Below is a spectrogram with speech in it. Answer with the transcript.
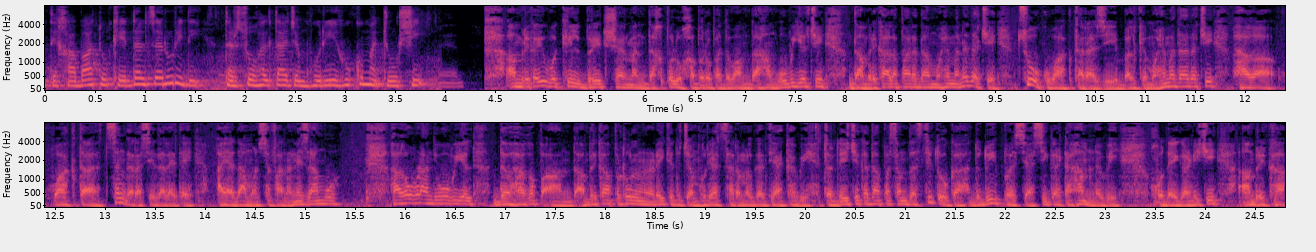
انتخاباتو کېدل ضروری دي ترڅو هلته جمهوري حکومت جوړ شي. امریکايي وکیل بریډ شرمن د خپلو خبرو په دوام دا هم وویل چې د امریکا لپاره دا مهمه نه ده چې څوک واک ته راځي، بلکې مهمه دا ده چې هغه واک ته څنګه رسېدلی دی، ایا دا منصفانه نظام و؟ هغه وړاندې وویل، د هغه په اند، امریکا په ټوله نړۍ کې د جمهوریت سره ملګرتیا کوي، تر دې چې که دا په سمدستي توګه د دوی په سیاسي ګټه هم نه وي، خو دی ګڼي چې امریکا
